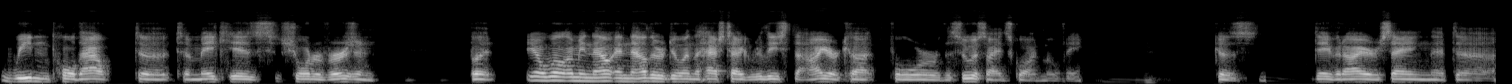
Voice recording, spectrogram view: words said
Whedon pulled out to to make his shorter version. But you know well i mean now and now they're doing the hashtag release the Ayer cut for the suicide squad movie. Because David Ayer is saying that uh,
